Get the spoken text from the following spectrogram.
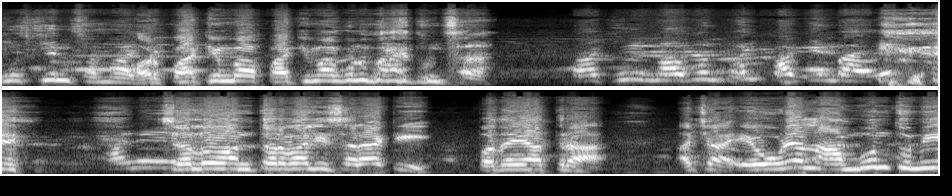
मुस्लिम समाज। और पाठिंबा पाठीमागून पण आहे तुमचा? पाठीमागून पण पाठिंबा आहे. चलो अंतरवाली सराठी पदयात्रा. अच्छा एवढ्या लांबून तुम्ही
